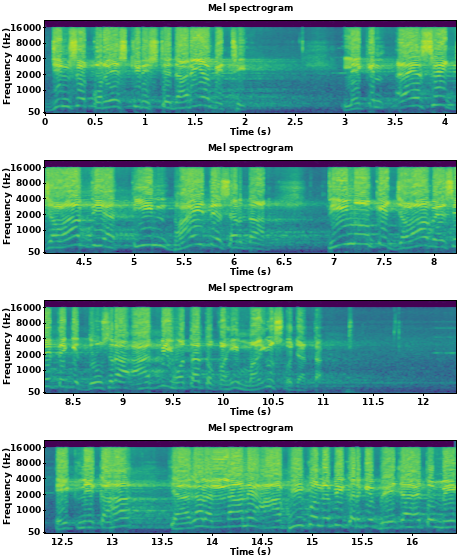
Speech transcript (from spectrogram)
جن سے قریش کی رشتہ داریاں بھی تھی لیکن ایسے جواب دیا، تین بھائی تھے سردار۔ تینوں کے جواب ایسے تھے کہ دوسرا آدمی ہوتا تو وہی مایوس ہو جاتا۔ ایک نے کہا کہ اگر اللہ نے آپ ہی کو نبی کر کے بھیجا ہے تو میں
